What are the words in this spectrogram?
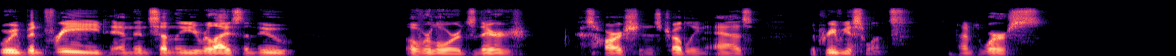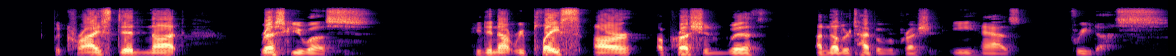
we've been freed, and then suddenly you realize the new overlords, they're as harsh and as troubling as the previous ones, sometimes worse. But Christ did not rescue us. He did not replace our oppression with another type of oppression. He has freed us.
